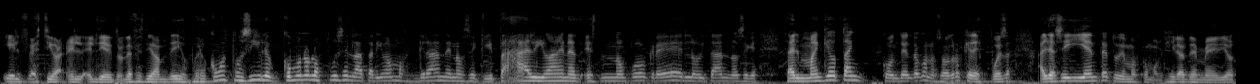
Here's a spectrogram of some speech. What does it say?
Y el festival, el, el director del festival me dijo, pero ¿cómo es posible? ¿Cómo no los puse en la tarima más grande? No sé qué tal, y vainas, esto no puedo creerlo y tal, no sé qué. O sea, el man quedó tan contento con nosotros que después, al día siguiente, tuvimos como giras de medios,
